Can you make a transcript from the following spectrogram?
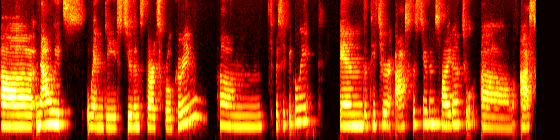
Uh, now it's when the student starts brokering um, specifically, and the teacher asks the student Saida to uh, ask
